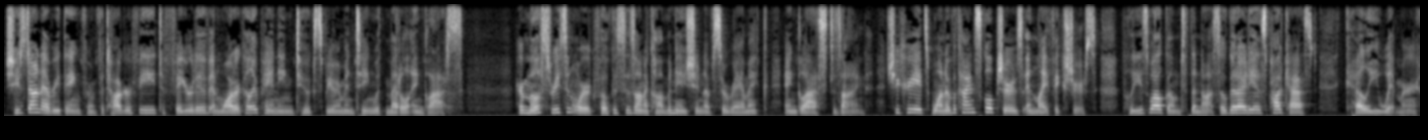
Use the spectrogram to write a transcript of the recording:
She's done everything from photography to figurative and watercolor painting to experimenting with metal and glass. Her most recent work focuses on a combination of ceramic and glass design. She creates one of a kind sculptures and light fixtures. Please welcome to the Not So Good Ideas podcast, Kelly Witmer.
